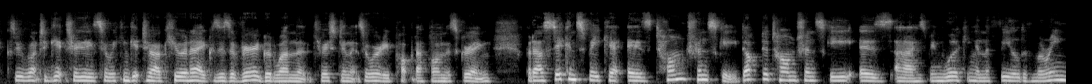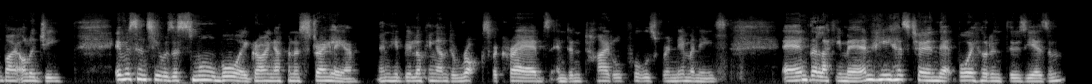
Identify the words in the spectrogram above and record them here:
because we want to get through these so we can get to our Q&A, because there's a very good one, that question that's already popped up on the screen. But our second speaker is Tom Trnski. Dr. Tom Trnski is, uh, has been working in the field of marine biology ever since he was a small boy growing up in Australia. And he'd be looking under rocks for crabs and in tidal pools for anemones. And the lucky man, he has turned that boyhood enthusiasm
